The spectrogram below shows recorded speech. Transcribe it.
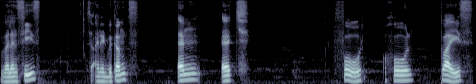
valencies. So and it becomes NH4 whole twice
